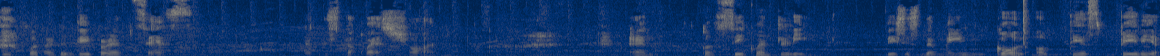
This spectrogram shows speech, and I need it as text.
What are the differences? That is the question. And consequently, this is the main goal of this video.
